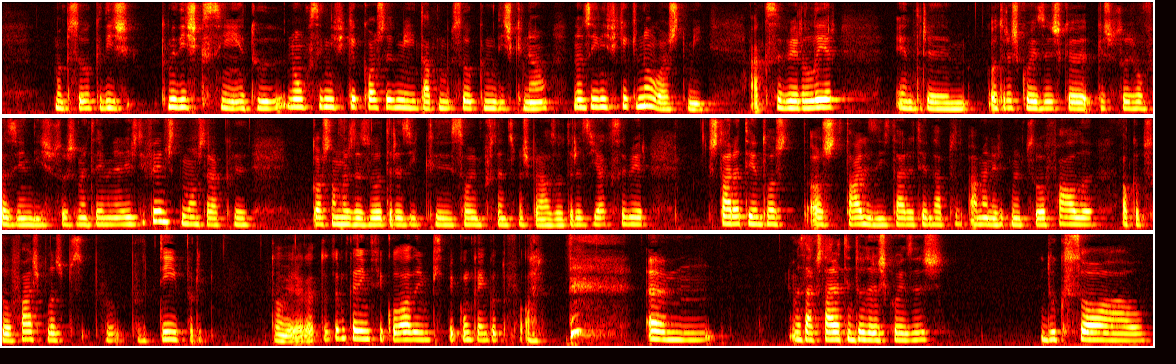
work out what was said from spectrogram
Uma pessoa que diz que me diz que sim a tudo não significa que gosta de mim, tal como uma pessoa que me diz que não, não significa que não gosta de mim. Há que saber ler entre outras coisas que, que as pessoas vão fazendo e as pessoas também têm maneiras diferentes de mostrar que gostam umas das outras e que são importantes umas para as outras e há que saber estar atento aos, aos detalhes e estar atento à, à maneira como a pessoa fala, ao que a pessoa faz pelas, por, por ti, por... Estão a ver, agora estou um bocadinho de dificuldade em perceber com quem é que eu estou a falar. um, mas há que estar atento a outras coisas do que só ao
